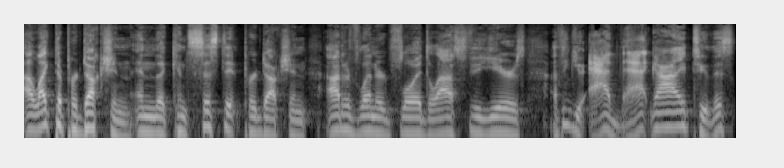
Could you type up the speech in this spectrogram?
I like the production and the consistent production out of Leonard Floyd the last few years. I think you add that guy to this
